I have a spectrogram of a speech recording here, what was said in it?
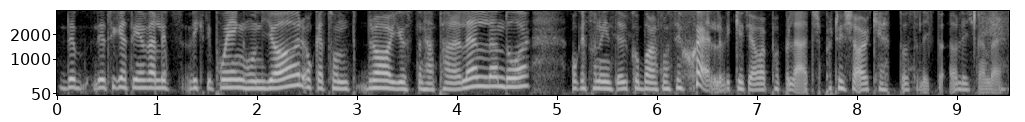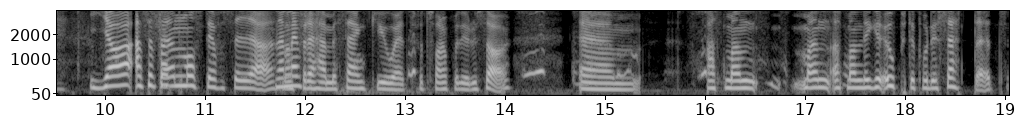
det, det jag tycker att det är en väldigt viktig poäng hon gör och att hon drar just den här parallellen då. Och att hon inte utgår bara från sig själv, vilket ju har varit populärt. Patricia Arquette och, så likna- och liknande. Ja, alltså Sen fast, måste jag få säga Nej, men varför f- det här med thank you för att svara på det du sa. Ehm, att, man, man, att man lägger upp det på det sättet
